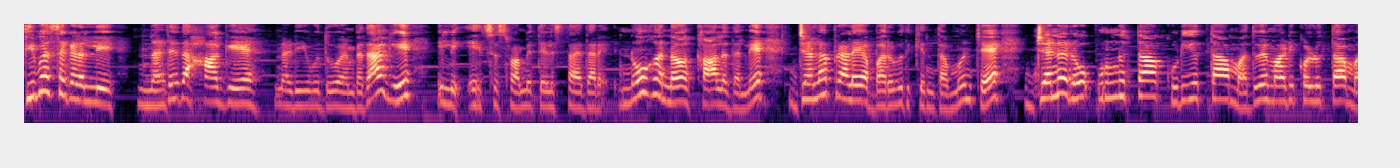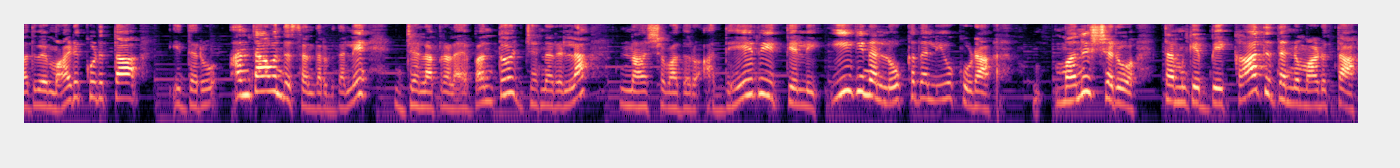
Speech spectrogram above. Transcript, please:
ದಿವಸಗಳಲ್ಲಿ ನಡೆದ ಹಾಗೆಯೇ ನಡೆಯುವುದು ಎಂಬುದಾಗಿ ಇಲ್ಲಿ ಯೇಸು ಸ್ವಾಮಿ ತಿಳಿಸ್ತಾ ಇದ್ದಾರೆ. ನೋಹನ ಕಾಲದಲ್ಲಿ ಜಲಪ್ರಳಯ ಬರುವುದಕ್ಕಿಂತ ಮುಂಚೆ ಜನರು ಉಣ್ಣುತ್ತಾ, ಕುಡಿಯುತ್ತಾ, ಮದುವೆ ಮಾಡಿಕೊಳ್ಳುತ್ತಾ, ಮದುವೆ ಮಾಡಿಕೊಡುತ್ತಾ ಇದ್ದರು. ಅಂಥ ಒಂದು ಸಂದರ್ಭದಲ್ಲಿ ಜಲಪ್ರಳಯ ಬಂತು. ಜನರೆಲ್ಲ ನಾಶವಾದರು ಅದೇ ರೀತಿಯಲ್ಲಿ ಈಗಿನ ಲೋಕದಲ್ಲಿಯೂ ಕೂಡ ಮನುಷ್ಯರು ತಮಗೆ ಬೇಕಾದದನ್ನು ಮಾಡುತ್ತಾ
